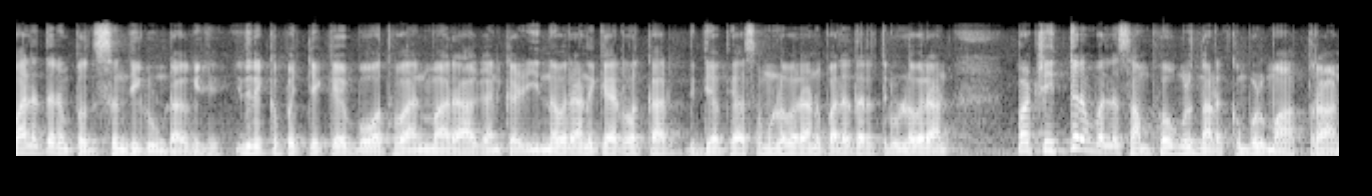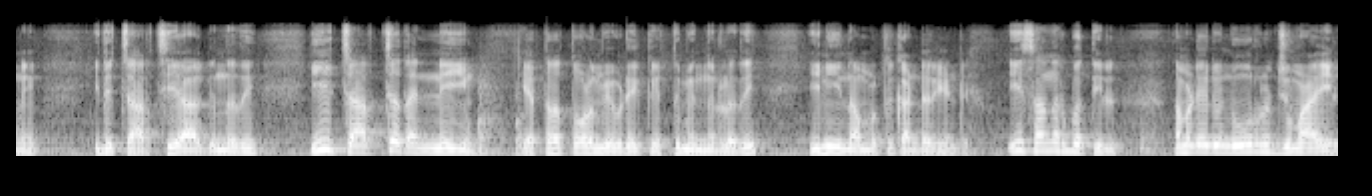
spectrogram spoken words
പലതരം പ്രതിസന്ധികൾ ഉണ്ടാകുകയും ചെയ്യും. ഇതിനൊക്കെ പറ്റിയൊക്കെ ബോധവാന്മാരാകാൻ കഴിയുന്നവരാണ് കേരളക്കാർ വിദ്യാഭ്യാസമുള്ളവരാണ് പലതരത്തിലുള്ളവരാണ്. പക്ഷേ ഇത്തരം വല്ല സംഭവങ്ങൾ നടക്കുമ്പോൾ മാത്രമാണ് ഇത് ചർച്ചയാകുന്നത്. ഈ ചർച്ച തന്നെയും എത്രത്തോളം എവിടേക്ക് എത്തുമെന്നുള്ളത് ഇനി നമ്മൾക്ക് കണ്ടറിയേണ്ടത്. ഈ സന്ദർഭത്തിൽ നമ്മുടെ ഒരു നൂറുൽ ജുമായിൽ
